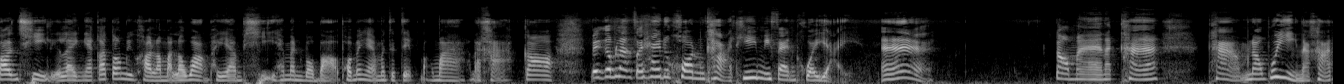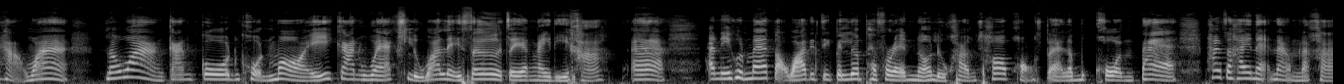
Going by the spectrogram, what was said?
ตอนฉี่หรืออะไรเงี้ยก็ต้องมีความระมัดระวังพยายามฉี่ให้มันเบาๆ เพราะไม่งั้นมันจะเจ็บมากๆนะคะ ก็เป็นกำลังใจให้ทุกคนค่ะที่มีแฟนครัวใหญ่อ่าต่อมานะคะ ถามน้องผู้หญิงนะคะ ถามว่าระหว่างการโกนขนหมอย การแว็กซ์หรือว่าเลเซอร์จะยังไงดีคะ อ่า อันนี้คุณแม่ตอบว่าจริงๆ เป็นเรื่อง preference เนอะหรือความชอบของแต่ละบุคคล แต่ถ้าจะให้แนะนำนะคะ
